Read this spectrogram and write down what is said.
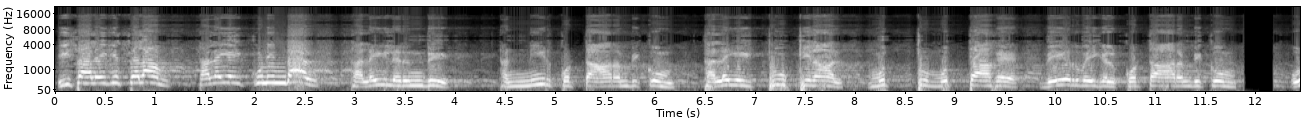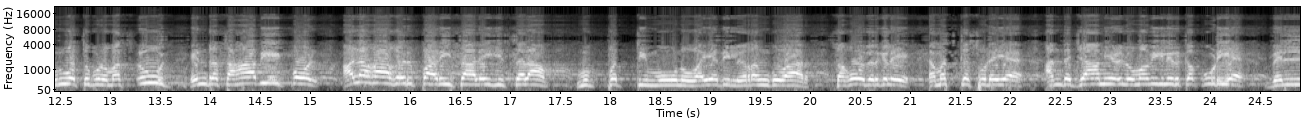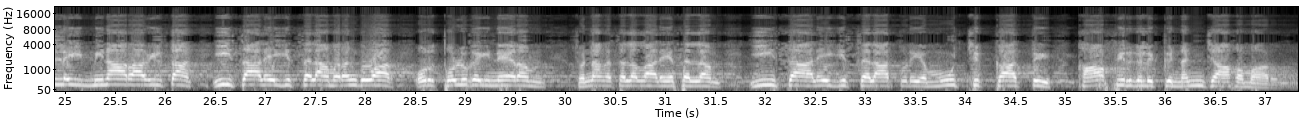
ஈசா அலைஹிஸ்ஸலாம் தலையை குனிந்தால் தலையிலிருந்து தண்ணீர் கொட்ட ஆரம்பிக்கும். தலையை தூக்கினால் முத்து முத்தாக வேர்வைகள் கொட்ட ஆரம்பிக்கும். உருவத்துபுன் மசூத் என்ற சஹாபியை போல் அழகாக இருப்பார் ஈசா அலைஹிஸ்ஸலாம் முப்பத்தி மூணு வயதில் இறங்குவார். சகோதரர்களே டமஸ்கஸுடைய அந்த ஜாமியல் உமவியில் இருக்கக்கூடிய வெள்ளை மினாராவில் தான் ஈசா அலைஹிஸ்ஸலாம் இறங்குவார். ஒரு தொழுகை நேரம் சொன்னாங்க செல்லல்லா அலைய செல்லம் ஈசா அலைஹிஸ்ஸலாத்துடைய மூச்சு காத்து காபிர்களுக்கு நஞ்சாக மாறும்.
